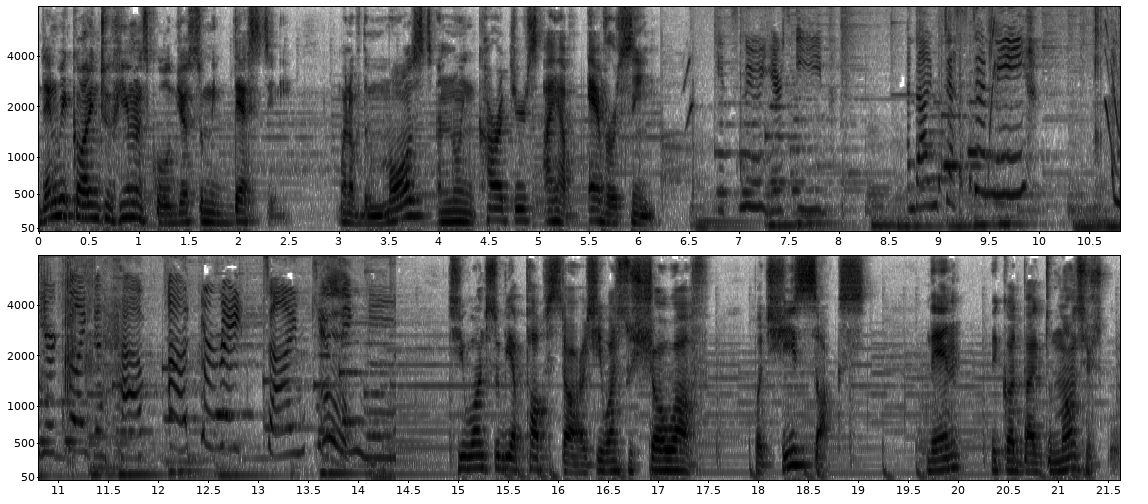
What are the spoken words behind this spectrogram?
Then we got into human school just to meet Destiny, one of the most annoying characters I have ever seen. It's New Year's Eve, and I'm Destiny. And you're going to have a great time kissing oh. me. She wants to be a pop star, she wants to show off, but she sucks. Then we got back to Monster School,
